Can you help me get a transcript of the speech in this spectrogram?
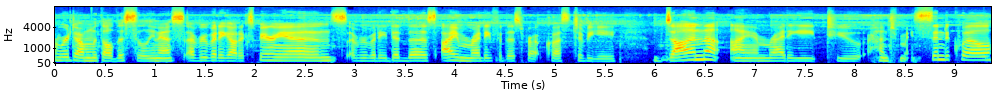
We're done with all this silliness. Everybody got experience. Everybody did this. I am ready for this prep quest to be done. I am ready to hunt my Cyndaquil.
